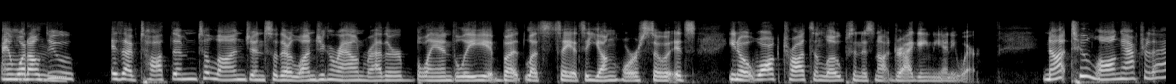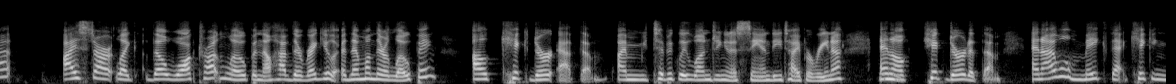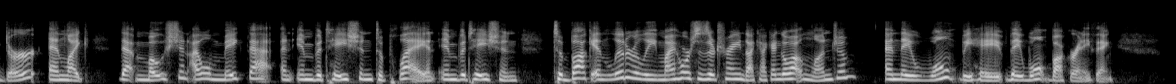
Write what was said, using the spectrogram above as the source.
And what I'll do mm-hmm. is I've taught them to lunge, and so they're lunging around rather blandly. But let's say it's a young horse, so it's you know it walk trots and lopes, and it's not dragging me anywhere. Not too long after that, I start like they'll walk trot and lope, and they'll have their regular, and then when they're loping, I'll kick dirt at them. I'm typically lunging in a sandy type arena, and mm. I'll kick dirt at them, and I will make that kicking dirt and like that motion, I will make that an invitation to play, an invitation to buck. And literally, my horses are trained like I can go out and lunge them and they won't behave, they won't buck or anything.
